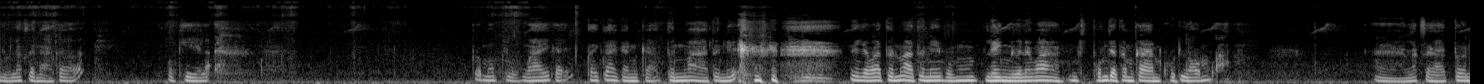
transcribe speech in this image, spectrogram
ดูลักษณะก็โอเคละ ก็มาปลูกไว้ใกล้ๆกันกับต้นว่าต้นนี้เนื่องจากว่าต้นว่าต้นนี้ผมเล็งดูแล้วว่า ผมจะทำการขุดล้อมออกลักษณะต้น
